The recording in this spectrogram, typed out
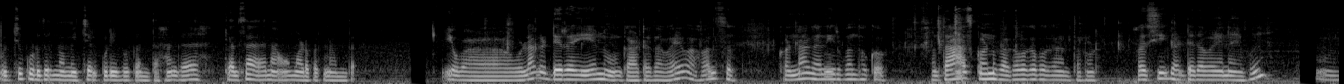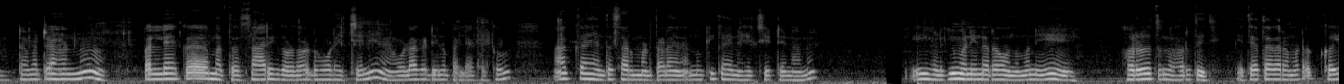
ಮುಚ್ಚಿ ಕುಡಿದ್ರು ನಮ್ಮ ಮಿಚ್ಚಲ್ಲಿ ಕುಡಿಬೇಕಂತ. ಹಂಗೆ ಕೆಲಸ ನಾವು ಮಾಡ್ಬೇಕು ನಮ್ದು. ಇವ ಉಳ್ಳಾಗಡ್ಡೆರ ಏನು ಘಾಟ್ ಅದಾವ? ಇವ ಹೊಲ್ಸು. ಕಣ್ಣಾಗ ನೀರು ಬಂದು ಹೋಗೋ ಒಂದು ಆಸ್ಕೊಂಡು ಬಗ ಬಗ ಬಗ ಅಂತ ನೋಡಿ. ಹಸಿ ಗಡ್ಡೆ ಅದಾವ ಏನೋ ಇವು? ಟೊಮೆಟೊ ಹಣ್ಣು ಪಲ್ಯಕ್ಕೆ ಮತ್ತು ಸಾರಿಗೆ ದೊಡ್ಡ ದೊಡ್ಡ ಹೋಳು ಹೆಚ್ಚೇನಿ. ಉಳ್ಳಾಗಡ್ಡಿನ ಪಲ್ಯ ಹಾಕವು ಅಕ್ಕ ಎಂತ ಸಾರು ಮಾಡ್ತಾಳೆ? ನುಗ್ಗಿಕಾಯಿನ ಹೆಚ್ಚಿಟ್ಟೆ ನಾನು. ಈ ಹಳ್ಗಿ ಮಣಿನಾರ ಒಂದು ಮನೆ ಹೊರತಂದು ಹೊರತೈತಿ ಎತ್ತಾಗಾರ ಮಾಡ್ರೆ ಕೈ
